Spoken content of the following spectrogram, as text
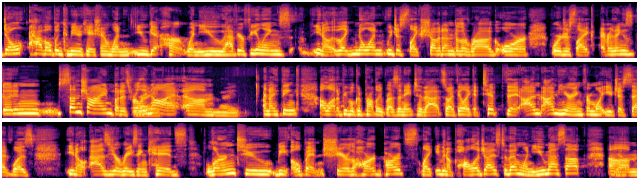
don't have open communication when you get hurt, when you have your feelings, you know, like no one, we just like shove it under the rug or we're just like everything's good in sunshine, but it's really right. not. Um, right. And I think a lot of people could probably resonate to that. So I feel like a tip that I'm, I'm hearing from what you just said was, you know, as you're raising kids, learn to be open, share the hard parts, like even apologize to them when you mess up, um, yeah.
